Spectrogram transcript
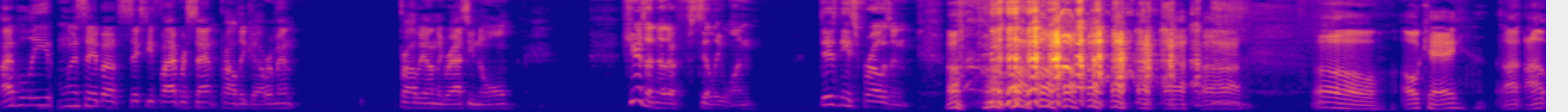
I believe I'm going to say about 65% probably government, probably on the grassy knoll. Here's another silly one. Disney's Frozen. oh, okay. I, I,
